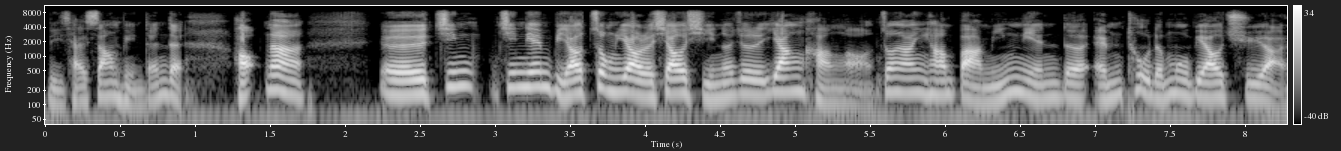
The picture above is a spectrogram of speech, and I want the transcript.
理财商品等等。好，那。呃，今今天比较重要的消息呢，就是央行啊，中央银行把明年的 M two 的目标区啊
